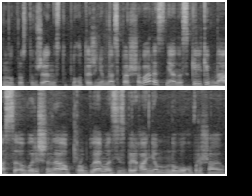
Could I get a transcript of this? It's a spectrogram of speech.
ну, просто вже наступного тижня в нас 1 вересня. Наскільки в нас вирішена проблема зі зберіганням нового врожаю?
